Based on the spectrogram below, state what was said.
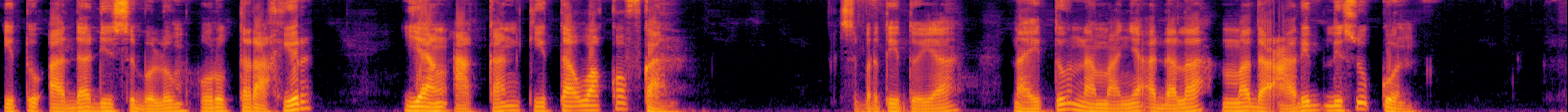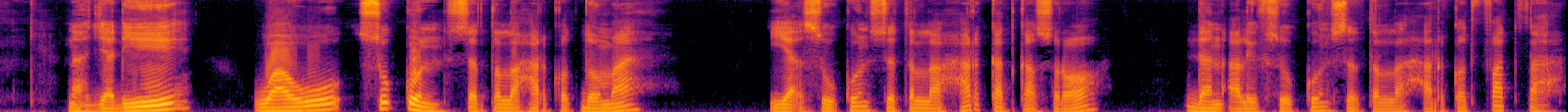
itu ada di sebelum huruf terakhir yang akan kita wakafkan. Seperti itu ya. Nah itu namanya adalah mad arib li sukun. Nah jadi waw sukun setelah harkat domah, ya sukun setelah harkat kasroh, dan alif sukun setelah harkat fathah.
